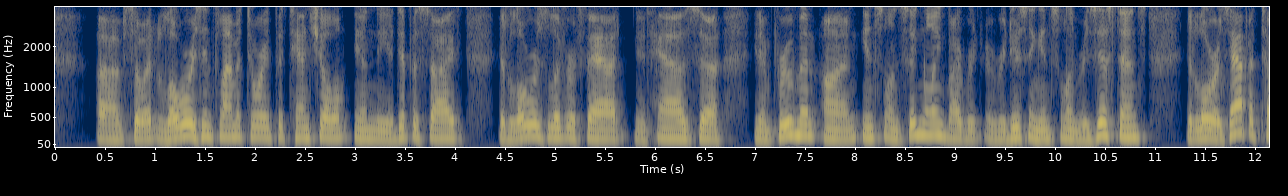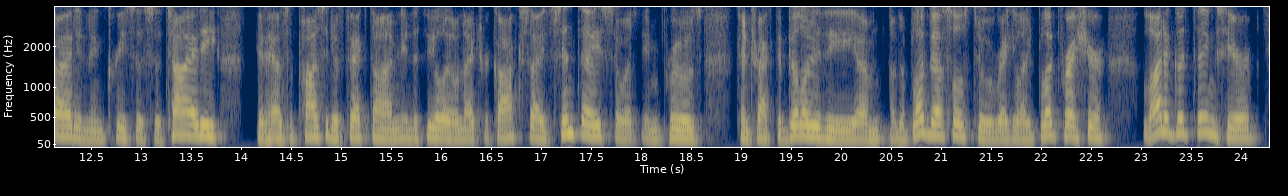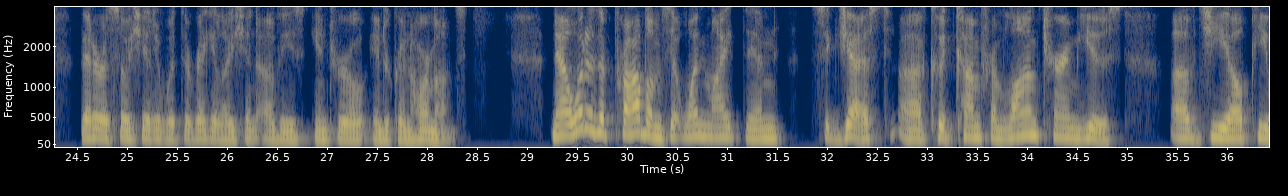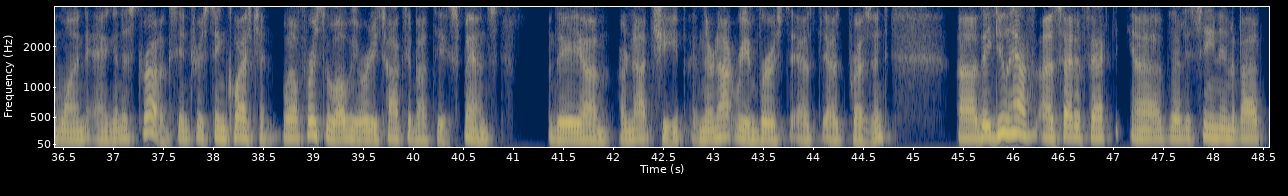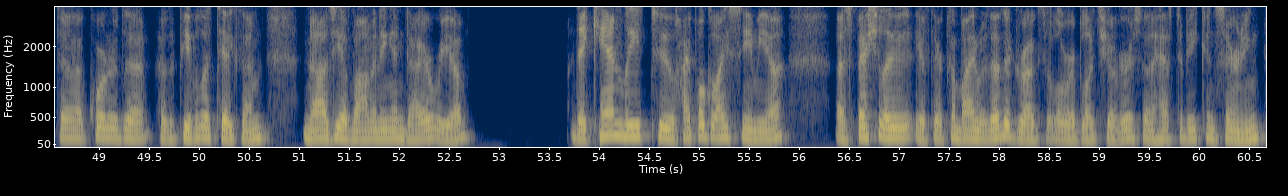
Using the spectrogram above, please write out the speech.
uh, so it lowers inflammatory potential in the adipocyte. It lowers liver fat. It has uh, an improvement on insulin signaling by re reducing insulin resistance. It lowers appetite and increases satiety. It has a positive effect on endothelial nitric oxide synthase, so it improves contractibility of the, um, of the blood vessels to regulate blood pressure. A lot of good things here that are associated with the regulation of these enteroendocrine hormones. Now, what are the problems that one might then suggest uh, could come from long-term use of GLP-1 agonist drugs? Interesting question. Well, first of all, we already talked about the expense. They um, are not cheap, and they're not reimbursed at, at present. Uh, they do have a side effect uh, that is seen in about uh, a quarter of the, of the people that take them, nausea, vomiting, and diarrhea. They can lead to hypoglycemia, especially if they're combined with other drugs that lower blood sugar. So that has to be concerning.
